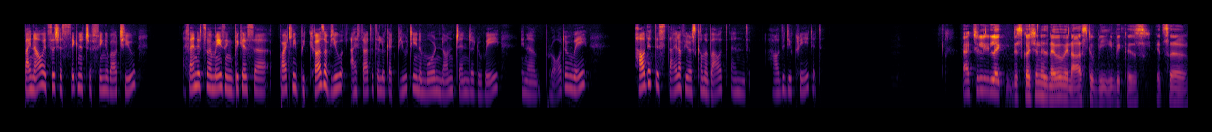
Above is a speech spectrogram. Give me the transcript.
by now it's such a signature thing about you. I find it so amazing because uh, partly because of you, I started to look at beauty in a more non gendered way, in a broader way. How did this style of yours come about and how did you create it? Actually, like this question has never been asked to me because it's a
